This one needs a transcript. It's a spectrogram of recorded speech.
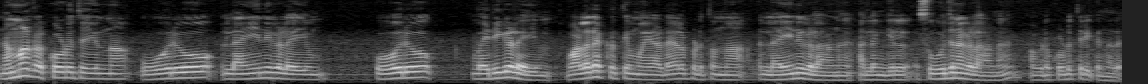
നമ്മൾ റെക്കോർഡ് ചെയ്യുന്ന ഓരോ ലൈനുകളെയും ഓരോ വരികളെയും വളരെ കൃത്യമായി അടയാളപ്പെടുത്തുന്ന ലൈനുകളാണ് അല്ലെങ്കിൽ സൂചനകളാണ് അവിടെ കൊടുത്തിരിക്കുന്നത്.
